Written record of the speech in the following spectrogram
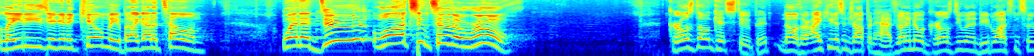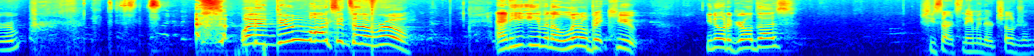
Ladies, you're gonna kill me, but I gotta tell them. When a dude walks into the room, girls don't get stupid. No, their IQ doesn't drop in half. You wanna know what girls do when a dude walks into the room? when a dude walks into the room, and he even a little bit cute. You know what a girl does? She starts naming their children.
